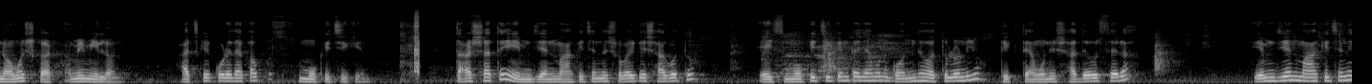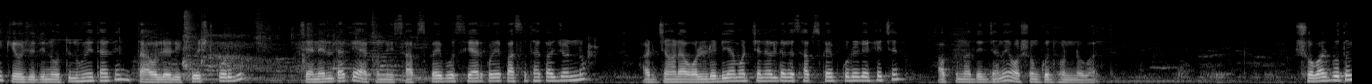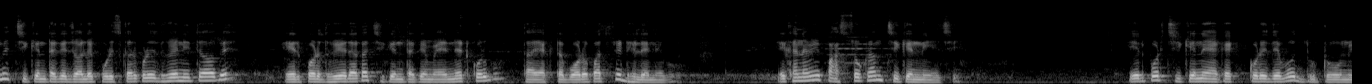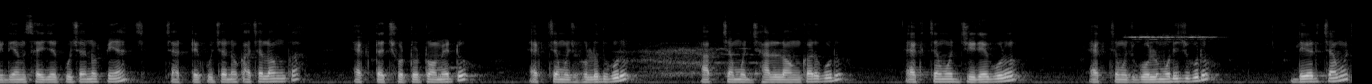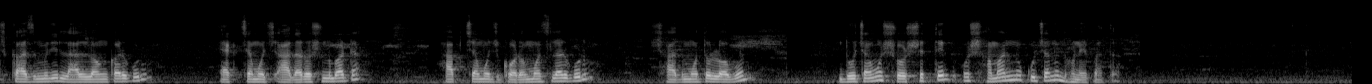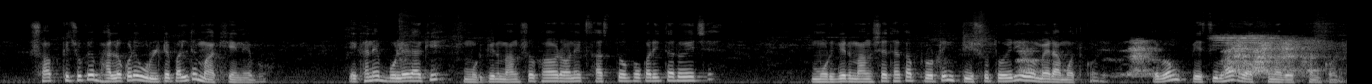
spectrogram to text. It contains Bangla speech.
নমস্কার, আমি মিলন। আজকে করে দেখাবো স্মোকি চিকেন। তার সাথে এমজিএন মা কিচেনের সবাইকে স্বাগত। এই স্মোকি চিকেনটা যেমন গন্ধে অতুলনীয়, ঠিক তেমনই স্বাদেও সেরা। এমজিএন মা কিচেনে কেউ যদি নতুন হয়ে থাকেন, তাহলে রিকোয়েস্ট করব চ্যানেলটাকে এখনই সাবস্ক্রাইব ও শেয়ার করে পাশে থাকার জন্য। আর যারা অলরেডি আমার চ্যানেলটাকে সাবস্ক্রাইব করে রেখেছেন, আপনাদের জানাই অসংখ্য ধন্যবাদ। সবার প্রথমে চিকেনটাকে জলে পরিষ্কার করে ধুয়ে নিতে হবে। এরপর ধুয়ে রাখা চিকেনটাকে ম্যারিনেট করব, তাই একটা বড় পাত্রে ঢেলে নেব। এখানে আমি পাঁচশো গ্রাম চিকেন নিয়েছি। এরপর চিকেনে এক এক করে দেব দুটো মিডিয়াম সাইজের কুচানো পেঁয়াজ, চারটে কুচানো কাঁচা লঙ্কা, একটা ছোট টমেটো, এক চামচ হলুদ গুঁড়ো, হাফ চামচ ঝাল লঙ্কার গুঁড়ো, এক চামচ জিরে গুঁড়ো, এক চামচ গোলমরিচ গুঁড়ো, দেড় চামচ কাশ্মীরি লাল লঙ্কার গুঁড়ো, এক চামচ আদা রসুন বাটা হাফ চামচ গরম মশলার গুঁড়ো, স্বাদ মতো লবণ, দু চামচ সর্ষের তেল ও সামান্য কুচানো ধনে পাতা। সব কিছুকে ভালো করে উল্টে পাল্টে মাখিয়ে নেব। এখানে বলে রাখি, মুরগির মাংস খাওয়ার অনেক স্বাস্থ্য উপকারিতা রয়েছে। মুরগির মাংসে থাকা প্রোটিন, টিস্যু তৈরি ও মেরামত করে এবং পেশিভাগ রক্ষণাবেক্ষণ করে।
